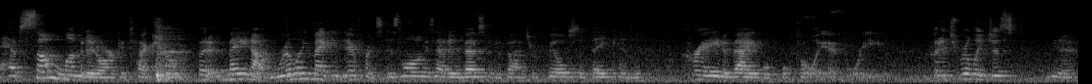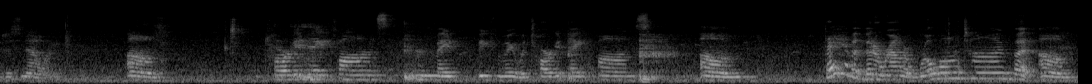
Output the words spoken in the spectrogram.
have some limited architecture, but it may not really make a difference as long as that investment advisor feels that they can create a valuable portfolio for you. But it's really just, you know, just knowing. Um, target date funds, you may be familiar with target date funds. Um, they haven't been around a real long time, but, um,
